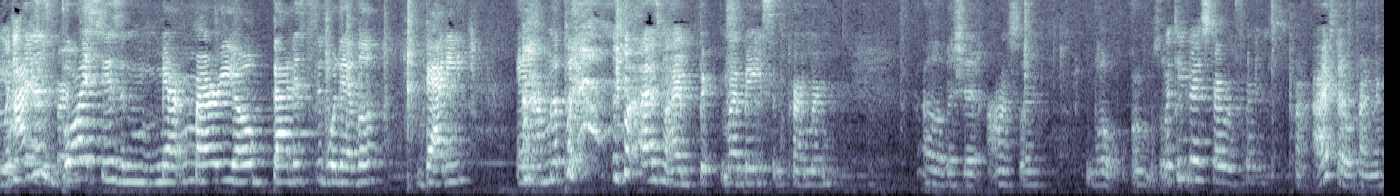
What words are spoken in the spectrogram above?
what do you? I just bought this Mario baddest whatever baddie, and I'm gonna put it as my my base and primer. I love this shit, honestly. Whoa, almost. What do you opened. guys start with first? I start with primer.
